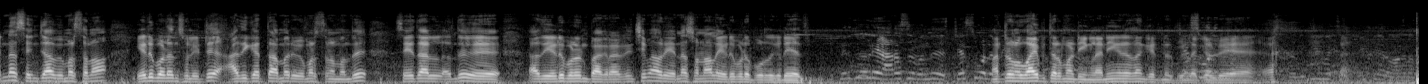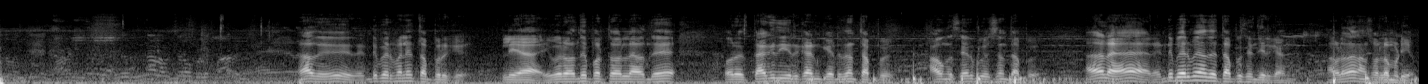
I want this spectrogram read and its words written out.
என்ன செஞ்சால் விமர்சனம் எடுபடுன்னு சொல்லிட்டு அதுக்கேற்ற மாதிரி விமர்சனம் வந்து செய்தால் வந்து அது எடுபடுன்னு பார்க்குறாரு. நிச்சயமாக அவர் என்ன சொன்னாலும் எடுபட போகிறது கிடையாது. மற்றவங்க அரசு வந்து வாய்ப்பு தர மாட்டீங்களா? நீங்களே தான் கேட்டுன்னு இருப்பீங்களா கேள்வியை? அதாவது ரெண்டு பேர் மேலேயும் தப்பு இருக்குது இல்லையா? இவர் வந்து பொறுத்தவரையில் வந்து ஒரு தகுதி இருக்கான்னு கேட்டு தான் தப்பு. அவங்க செருப்பு விஷயம் தப்பு. அதனால் ரெண்டு பேருமே அந்த தப்பு செஞ்சுருக்காங்க. அவ்வளோதான் நான் சொல்ல முடியும்.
